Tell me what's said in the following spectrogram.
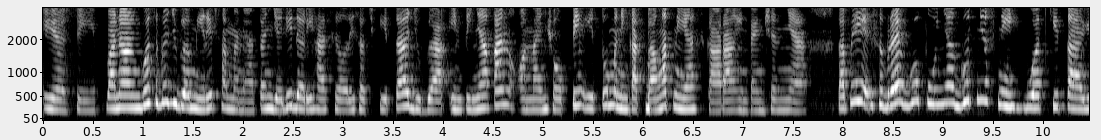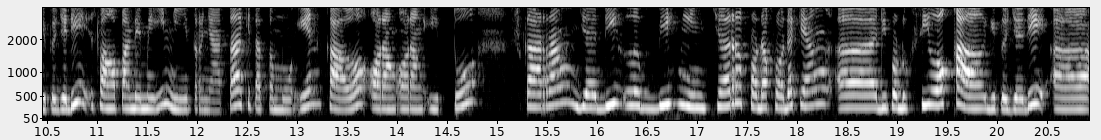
Iya sih, pandangan gue sebenarnya juga mirip sama Nathan. Jadi dari hasil research kita juga intinya kan online shopping itu meningkat banget nih ya sekarang intentionnya. Tapi sebenarnya gue punya good news nih buat kita gitu. Jadi selama pandemi ini ternyata kita temuin kalau orang-orang itu sekarang jadi lebih ngincer produk-produk yang eh, diproduksi lokal gitu. Jadi eh,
